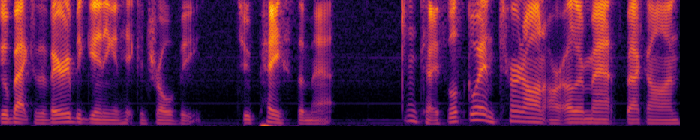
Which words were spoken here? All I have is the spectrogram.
go back to the very beginning and hit control V to paste the matte. Okay, so let's go ahead and turn on our other mattes back on.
